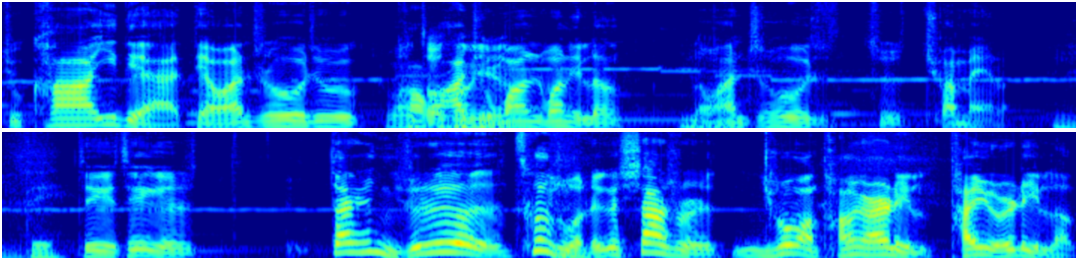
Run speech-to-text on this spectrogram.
就咔一点，点完之后就往夸夸就往往里扔，嗯扔完之后就全没了。嗯对，这个这个，但是你说这个厕所这个下水，你说往汤圆里痰盂里扔，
